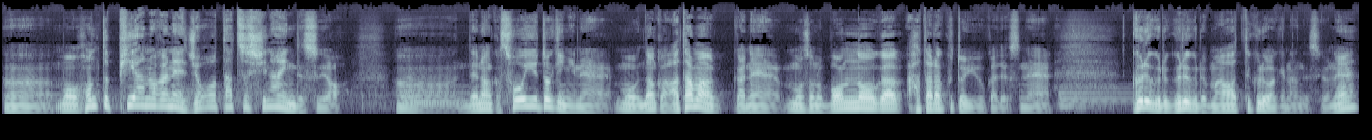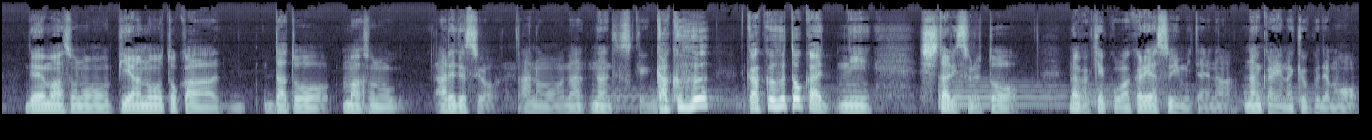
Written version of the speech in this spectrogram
うん、もうほんとピアノがね上達しないんですよ。うん、でなんかそういう時にねもうなんか頭がねもうその煩悩が働くというかですねぐるぐるぐるぐる回ってくるわけなんですよね。でまあそのピアノとかだとまあそのあれですよ。あのななんですっけ楽譜？楽譜とかにしたりするとなんか結構分かりやすいみたいな難解な曲でも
